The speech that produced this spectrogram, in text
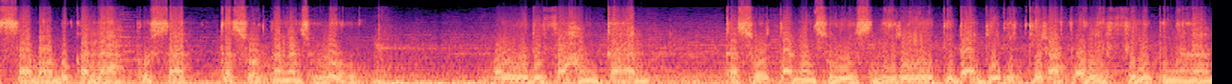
Sabah bukanlah pusat Kesultanan Sulu. Perlu difahamkan, Kesultanan Sulu sendiri tidak diiktiraf oleh Filipina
